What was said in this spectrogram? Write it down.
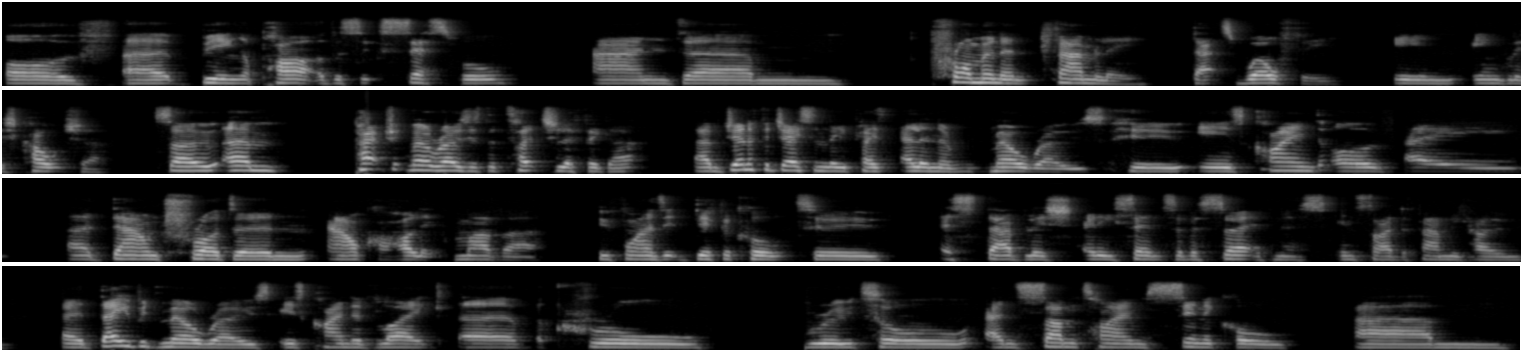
of uh, being a part of a successful and um, prominent family that's wealthy in English culture. So um, Patrick Melrose is the titular figure. Um, Jennifer Jason Leigh plays Eleanor Melrose, who is kind of a, a downtrodden alcoholic mother who finds it difficult to establish any sense of assertiveness inside the family home. Uh, David Melrose is kind of like uh, a cruel, brutal, and sometimes cynical um,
